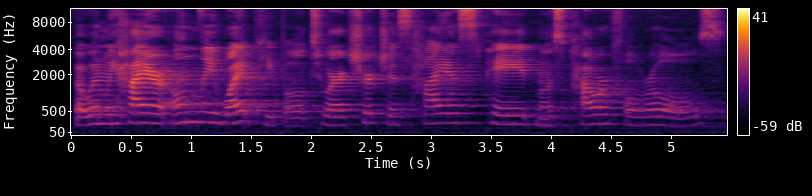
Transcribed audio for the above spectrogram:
But when we hire only white people to our church's highest paid, most powerful roles,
